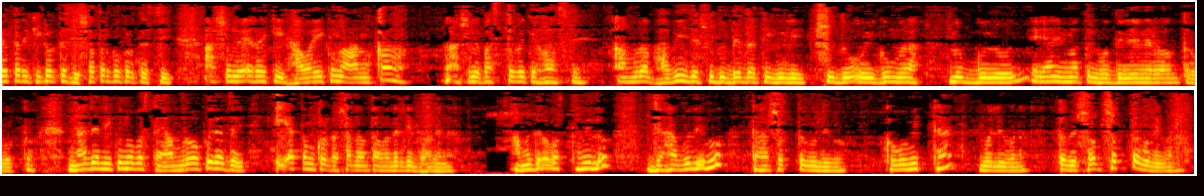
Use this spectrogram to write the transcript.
ব্যাপারে কি করতেছি? সতর্ক করতেছি। আসলে এরা কি হাওয়াই কোন আনকা আসলে বাস্তবে আছে। আমরা ভাবি যে শুধু বেদাতি গুলি শুধু ওই গুমরা লোকগুলো এই আইমাতুল মুদিনের অন্তর্ভুক্ত। না জানি কোন অবস্থায় আমরাও পড়ে যাই, এই আতঙ্কটা সাধারণত আমাদেরকে ধরে না। আমাদের অবস্থা হইল, যাহা বলিব, তাহা সত্য বলিব। কব মিথ্যা বলিব না, তবে সব সত্য বলিব না।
